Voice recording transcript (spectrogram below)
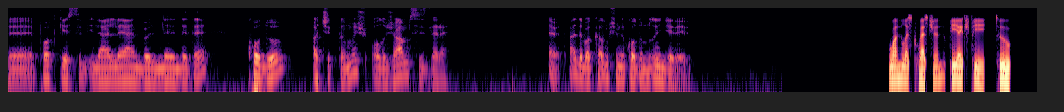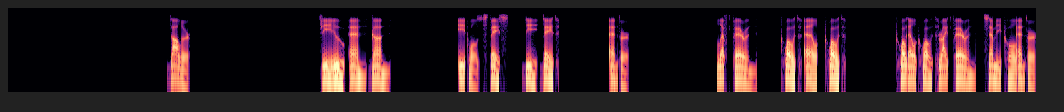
e, podcast'in ilerleyen bölümlerinde de kodu açıklamış olacağım sizlere. Evet hadi bakalım şimdi kodumuzu inceleyelim. One less question, PHP, 2. Dollar. G-U-N, gun. Equals space, D, date. Enter. Left parent, quote, L, quote. Quote L, quote, right parent, semicolon, enter.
